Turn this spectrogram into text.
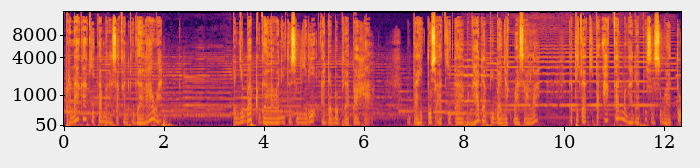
Pernahkah kita merasakan kegalauan? Penyebab kegalauan itu sendiri ada beberapa hal. Entah itu saat kita menghadapi banyak masalah, ketika kita akan menghadapi sesuatu,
